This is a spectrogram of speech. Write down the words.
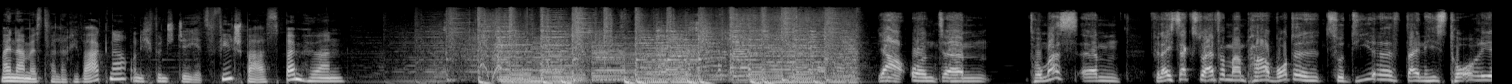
Mein Name ist Valerie Wagner und ich wünsche dir jetzt viel Spaß beim Hören. Ja, und ähm, Thomas, ähm, vielleicht sagst du einfach mal ein paar Worte zu dir, deine Historie,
